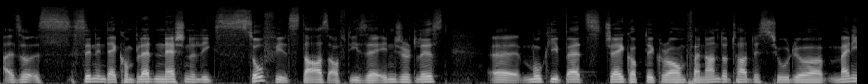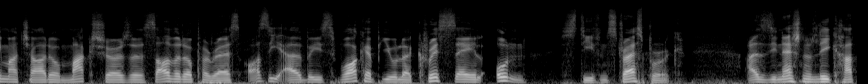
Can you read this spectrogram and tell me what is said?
Also es sind in der kompletten National League so viele Stars auf dieser Injured List. Äh, Mookie Betts, Jacob deGrom, Fernando Tatis Jr., Manny Machado, Max Scherzer, Salvador Perez, Ozzy Albies, Walker Bueller, Chris Sale und Steven Strasburg. Also die National League hat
